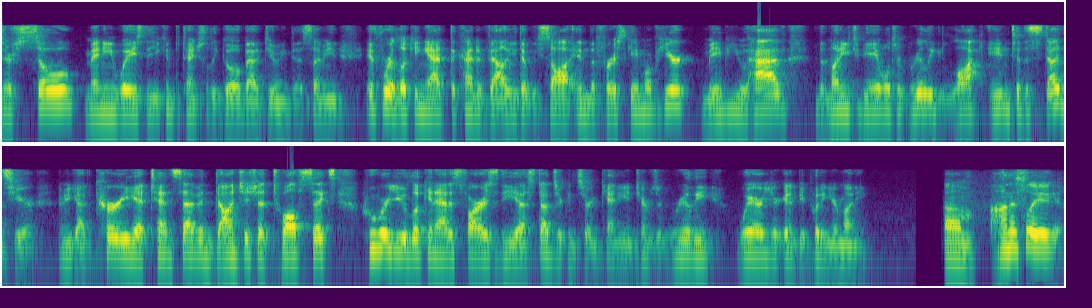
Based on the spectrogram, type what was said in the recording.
there's so many ways that you can potentially go about doing this. I mean, if we're looking at the kind of value that we saw in the first game over here, maybe you have the money to be able to really lock into the studs here. I mean, you got Curry at 10-7, Doncic at 12-6. Who are you looking at as far as the uh, studs are concerned, Kenny, in terms of really where you're going to be putting your money? Um, honestly,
